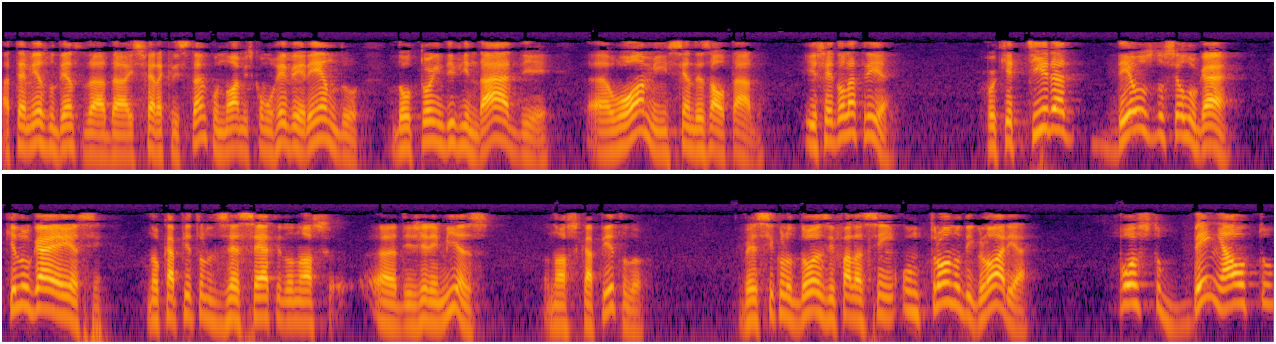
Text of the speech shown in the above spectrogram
até mesmo dentro da, da esfera cristã, com nomes como reverendo, doutor em divindade, uh, o homem sendo exaltado. Isso é idolatria. Porque tira Deus do seu lugar. Que lugar é esse? No capítulo 17 do nosso, uh, de Jeremias, o nosso capítulo, versículo 12 fala assim: Um trono de glória, posto bem alto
